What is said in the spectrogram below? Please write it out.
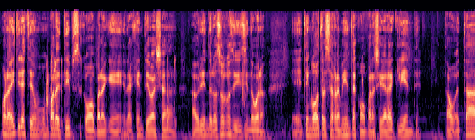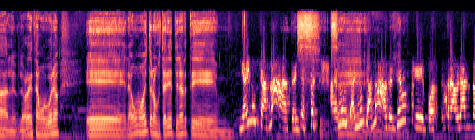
Bueno, ahí tiraste un, un par de tips como para que la gente vaya abriendo los ojos y diciendo, bueno, eh, tengo otras herramientas como para llegar al cliente. Está, está- la verdad que está muy bueno. Eh, en algún momento nos gustaría tenerte... Y hay muchas más, Sí, hay, sí. mu- hay muchas más. El tema es que podemos estar hablando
